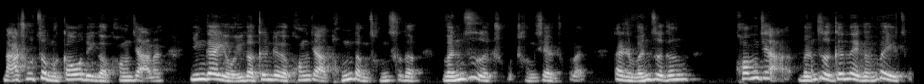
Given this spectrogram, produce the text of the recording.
拿出这么高的一个框架来，应该有一个跟这个框架同等层次的文字出呈现出来。但是文字跟框架，文字跟那个位置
